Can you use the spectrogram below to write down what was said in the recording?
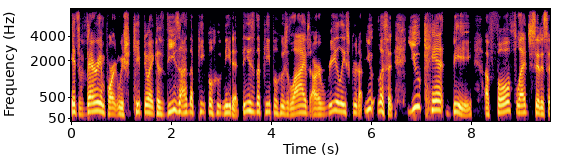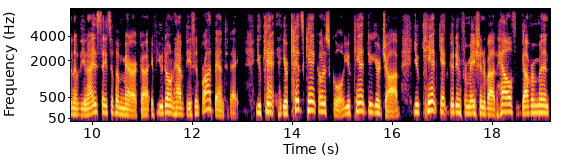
it's very important. We should keep doing it because these are the people who need it. These are the people whose lives are really screwed up. You listen, you can't be a full-fledged citizen of the United States of America if you don't have decent broadband today. You can't your kids can't go to school, you can't do your job, you can't get good information about health, government,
